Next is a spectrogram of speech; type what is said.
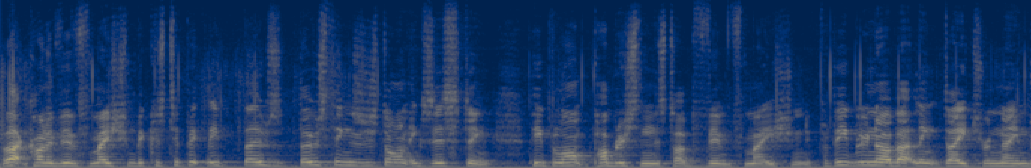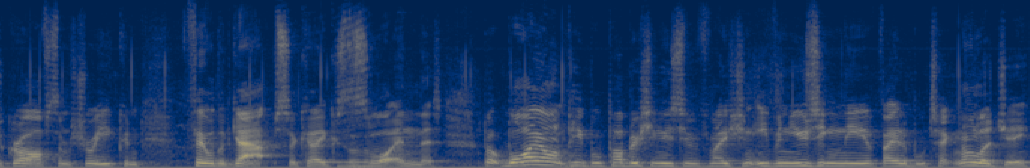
that kind of information, because typically those, those things just aren't existing. People aren't publishing this type of information. For people who know about linked data and named graphs, I'm sure you can fill the gaps, okay, because there's a lot in this. But why aren't people publishing this information, even using the available technology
